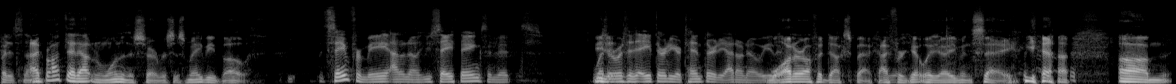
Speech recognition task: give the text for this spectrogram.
but it's not. I brought that out in one of the services, maybe both. Same for me. I don't know. You say things and it's whether it was at eight thirty or ten thirty, I don't know either. Water off a duck's back. I yeah. forget what I even say. yeah, um,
